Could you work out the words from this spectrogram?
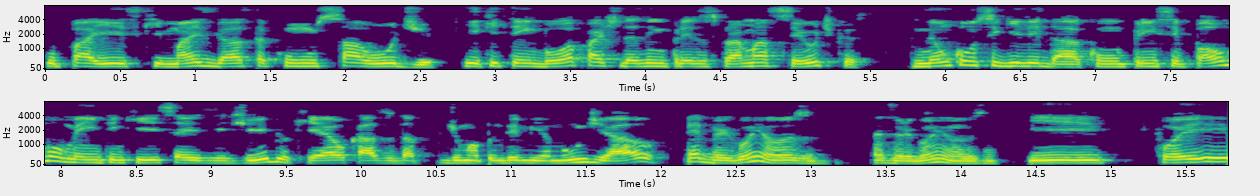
o país que mais gasta com saúde e que tem boa parte das empresas farmacêuticas não conseguir lidar com o principal momento em que isso é exigido, que é o caso da, de uma pandemia mundial, é vergonhoso. É vergonhoso. E foi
